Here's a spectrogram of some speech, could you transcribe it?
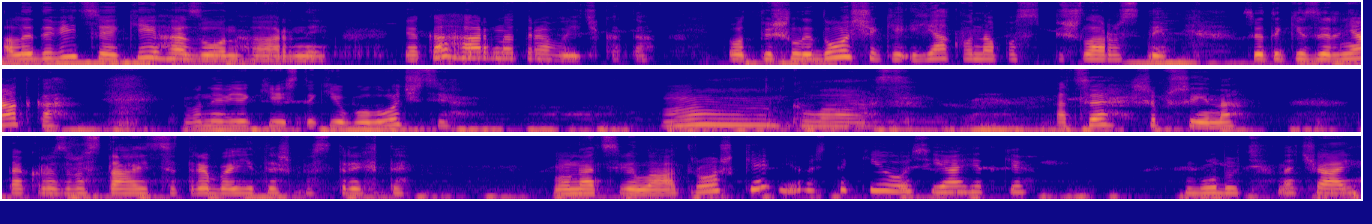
Але дивіться, який газон гарний. Яка гарна травичка. та. От пішли дощики, і як вона пішла рости. Це такі зернятка. Вони в якійсь такій оболочці. Ммм, клас. А це шипшина. Так розростається, треба її теж постригти. Вона цвіла трошки, і ось такі ось ягідки будуть на чай.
